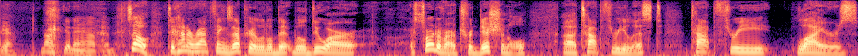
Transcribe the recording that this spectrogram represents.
yeah, not going to happen. So to kind of wrap things up here a little bit, we'll do our sort of our traditional uh, top three list, top three liars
